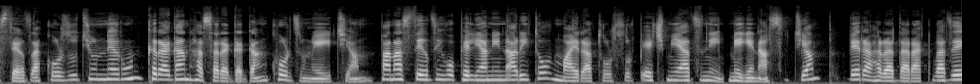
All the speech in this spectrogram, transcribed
ստեղծագործություններուն քրական հասարակական կորձունեության Պանաստեղծի Հոփելյանին արիտով Մայրաթոր Սուրբ Էջմիածնի մեգենասությամբ վերահրատարակված է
